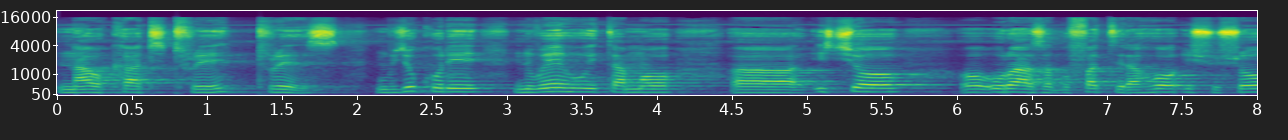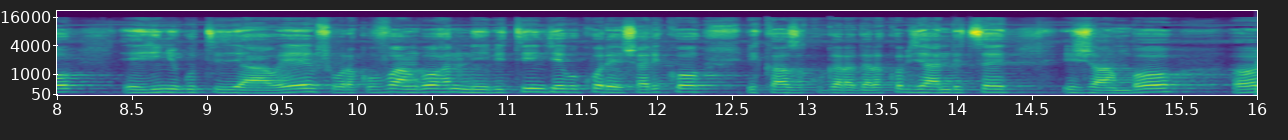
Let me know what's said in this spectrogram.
now cut tree, trees. Mu by'ukuri ni we uhitamo uh, icyo uh, uraza gufatiraho ishusho eh, y'inyuguti yawe. Ushobora kuvuga ngo hano ni ibiti ngiye gukoresha ariko bikaza kugaragara ko byanditse ijambo uh,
